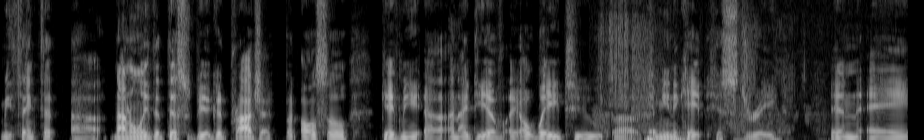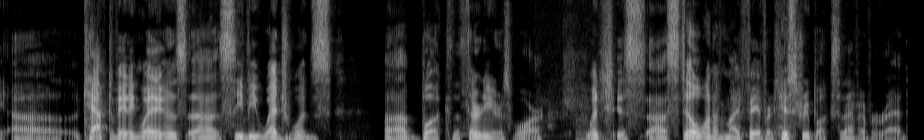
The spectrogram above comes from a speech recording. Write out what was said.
me think that uh, not only that this would be a good project, but also gave me uh, an idea of a, a way to uh, communicate history in a uh, captivating way is C.V. Wedgwood's book, The Thirty Years' War, which is uh, still one of my favorite history books that I've ever read.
